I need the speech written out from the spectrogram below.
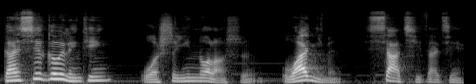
感谢各位聆听，我是英诺老师，我爱你们，下期再见。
